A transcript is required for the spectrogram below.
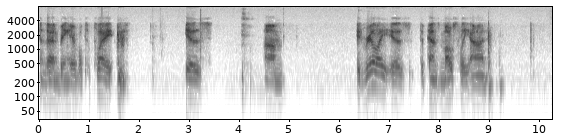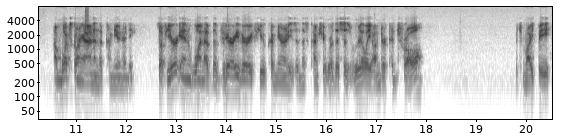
and then being able to play is um, it really is depends mostly on on what's going on in the community. So if you're in one of the very very few communities in this country where this is really under control, which might be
